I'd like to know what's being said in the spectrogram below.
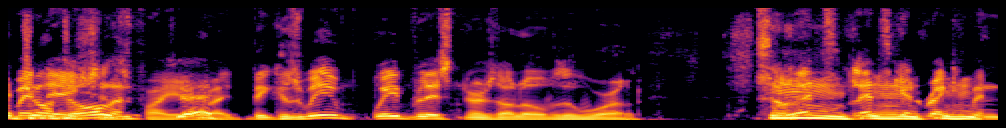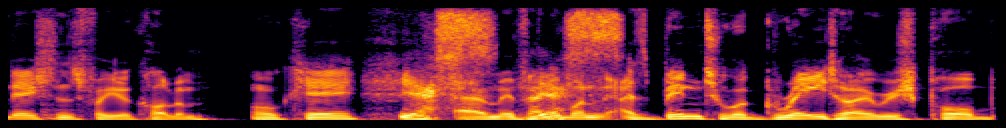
recommendations Dolan, for you, yeah. right? Because we've we've listeners all over the world. So Mm, let's let's get recommendations for you, Colin. Okay. Yes, Um, if anyone yes. has been to a great Irish pub,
